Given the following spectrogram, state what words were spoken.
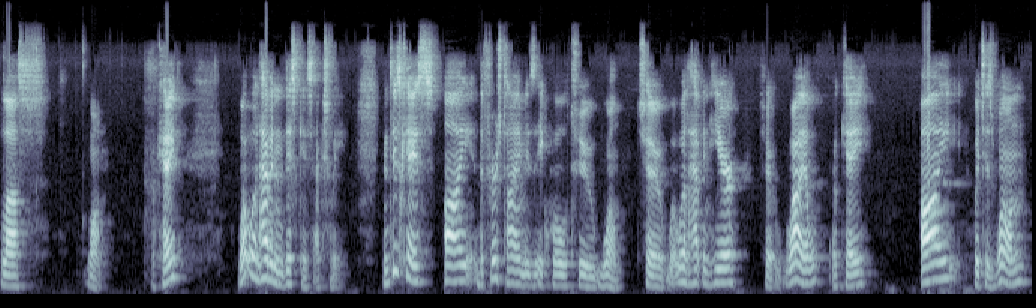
plus 1, okay? What will happen in this case, actually? In this case, i the first time is equal to 1. So what will happen here? So while, okay, i, which is 1,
